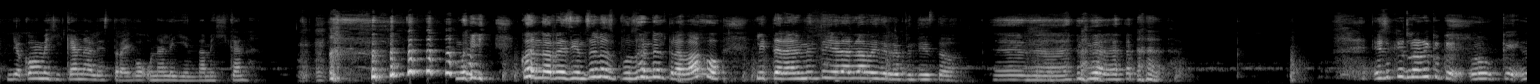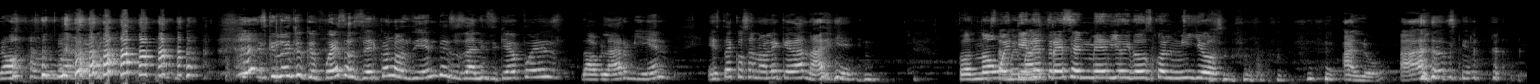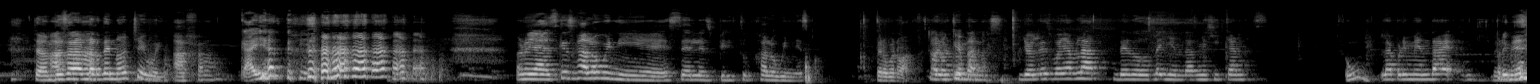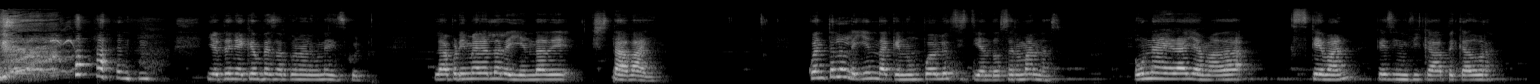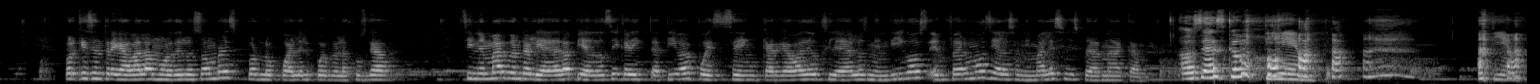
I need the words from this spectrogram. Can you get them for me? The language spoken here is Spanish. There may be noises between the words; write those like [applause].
Yo como mexicana les traigo una leyenda mexicana. [laughs] Güey, cuando recién se los puso en el trabajo, literalmente yo la hablaba y de repente estaba... Es que es lo único que... Okay, no. es que es lo único que puedes hacer con los dientes, o sea, ni siquiera puedes hablar bien. Esta cosa no le queda a nadie. Pues no, güey, tiene tres en medio y dos colmillos. [laughs] Aló. Ah, [laughs] Te va a empezar a hablar de noche, güey. Ajá. Cállate. [laughs] bueno, ya, es que es Halloween y es el espíritu halloweenesco. Pero bueno, va. Bueno, ¿qué manos? Yo les voy a hablar de dos leyendas mexicanas. Uh. La primera. Primera. Yo tenía que empezar con alguna disculpa. La primera es la leyenda de Xtabay. Cuenta la leyenda que en un pueblo existían dos hermanas. Una era llamada Xkeban, que significaba pecadora, porque se entregaba al amor de los hombres, por lo cual el pueblo la juzgaba. Sin embargo, en realidad era piadosa y caritativa, pues se encargaba de auxiliar a los mendigos, enfermos y a los animales sin esperar nada a cambio. O sea, es como tiempo. [laughs] tiempo.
